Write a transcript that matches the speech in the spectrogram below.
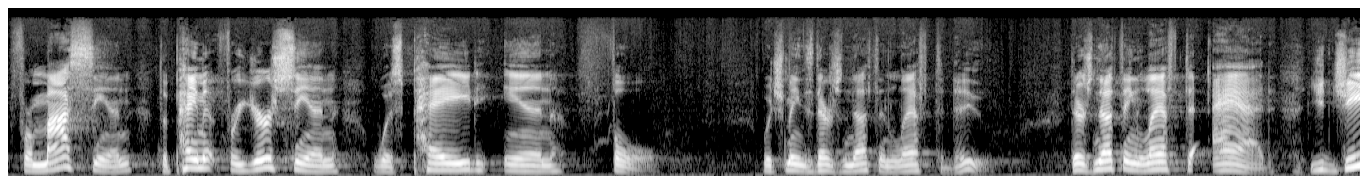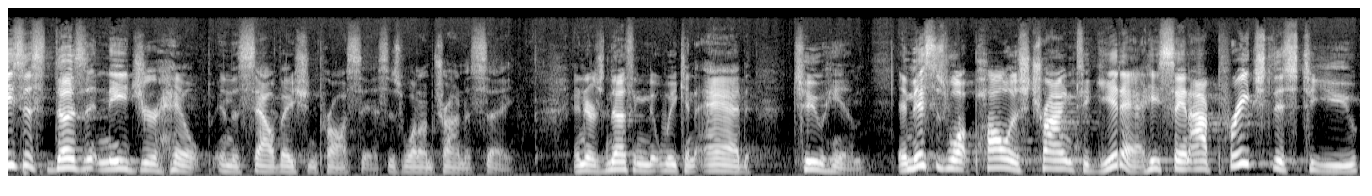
for my sin, the payment for your sin, was paid in full, which means there's nothing left to do. There's nothing left to add. You, Jesus doesn't need your help in the salvation process, is what I'm trying to say. And there's nothing that we can add to him. And this is what Paul is trying to get at. He's saying, I preach this to you,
